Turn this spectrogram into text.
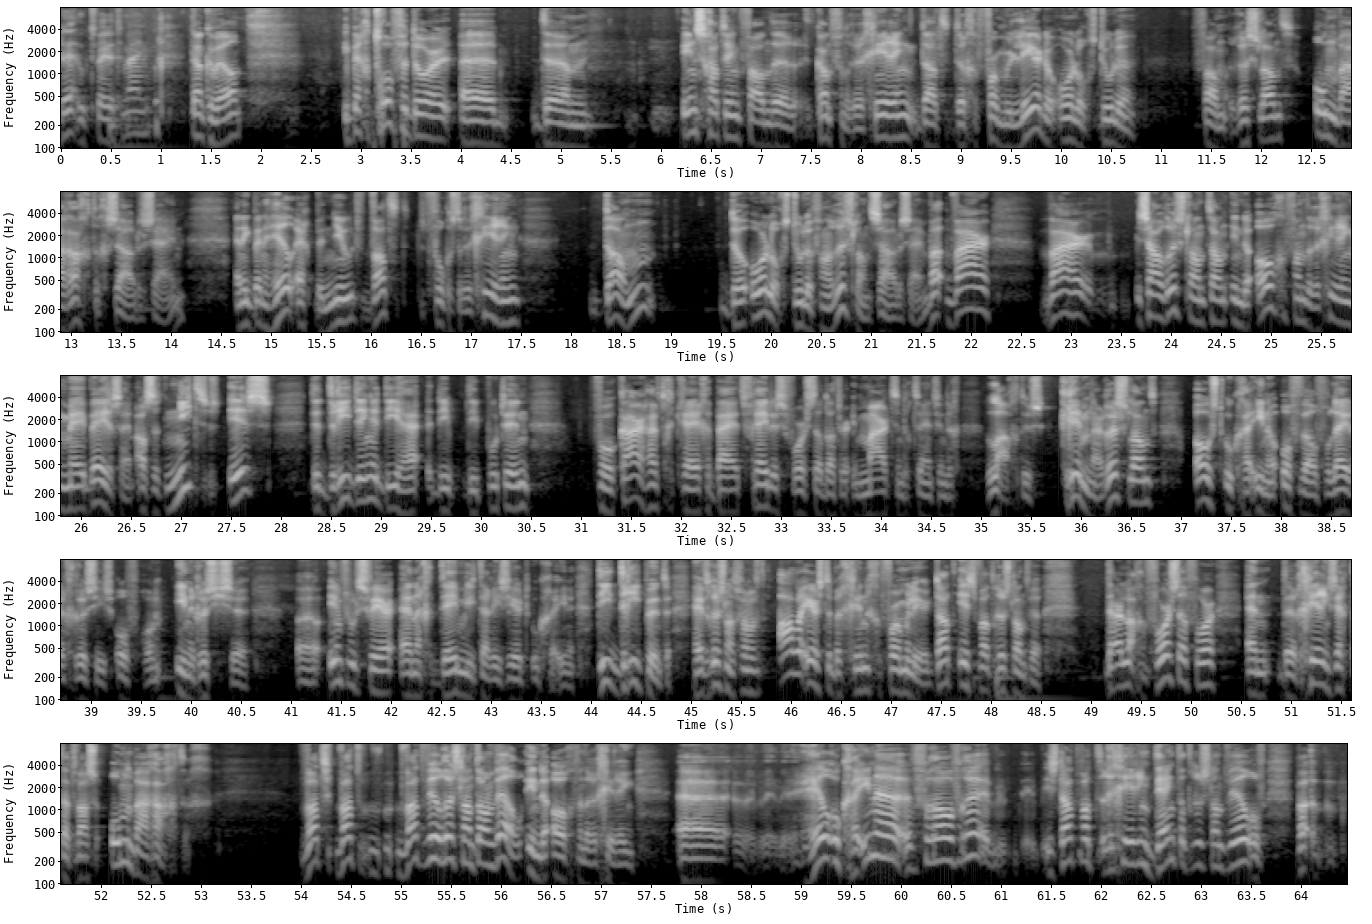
De, tweede termijn. Dank u wel. Ik ben getroffen door uh, de inschatting van de kant van de regering dat de geformuleerde oorlogsdoelen van Rusland onwaarachtig zouden zijn. En ik ben heel erg benieuwd wat volgens de regering dan de oorlogsdoelen van Rusland zouden zijn. Waar, waar zou Rusland dan in de ogen van de regering mee bezig zijn? Als het niet is de drie dingen die, die, die Poetin voor elkaar heeft gekregen bij het vredesvoorstel dat er in maart 2022 lag. Dus Krim naar Rusland, Oost-Oekraïne ofwel volledig Russisch of in Russische uh, invloedssfeer en een gedemilitariseerd Oekraïne. Die drie punten heeft Rusland vanaf het allereerste begin geformuleerd. Dat is wat Rusland wil. Daar lag een voorstel voor en de regering zegt dat was onwaarachtig. Wat, wat, wat wil Rusland dan wel in de ogen van de regering? Uh, heel Oekraïne veroveren? Is dat wat de regering denkt dat Rusland wil? Of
